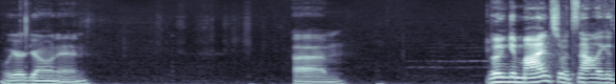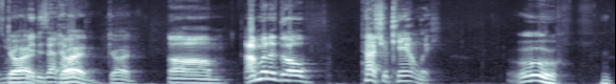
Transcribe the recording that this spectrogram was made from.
We are going in. Um, You want to get mine, so it's not like it's go repeat? ahead. Does that go help? ahead. Go ahead. Um, I'm gonna go Patrick Cantlay. Ooh,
